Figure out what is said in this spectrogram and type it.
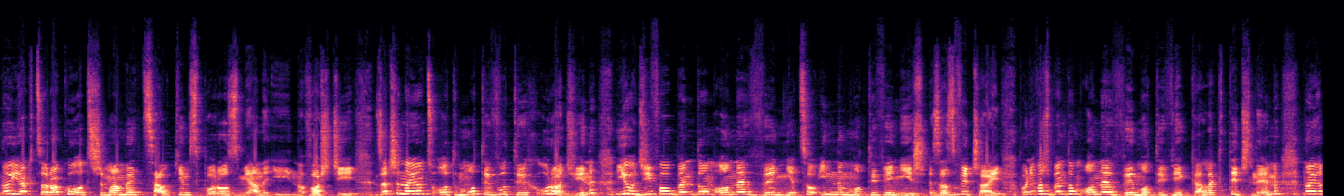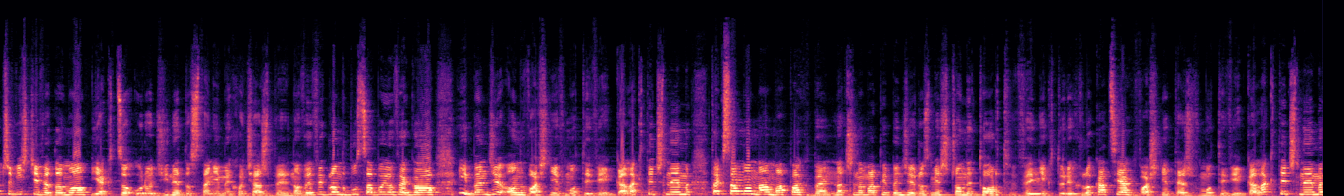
no i jak co roku otrzymamy całkiem sporo zmian i nowości. Zaczynając od motywu tych urodzin i o dziwo będą one w nieco innym motywie niż zazwyczaj, ponieważ będą one w motywie galaktycznym, no i oczywiście wiadomo, jak co urodziny dostaniemy chociażby nowy wygląd busa bojowego i będzie on właśnie w motywie galaktycznym. Tak samo na mapach, znaczy na mapie będzie rozmieszczony tort w niektórych lokacjach, właśnie też w motywie galaktycznym.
